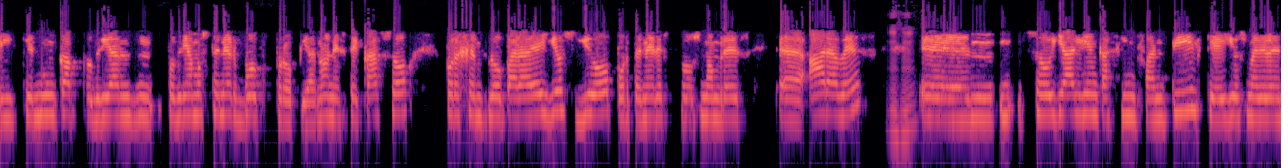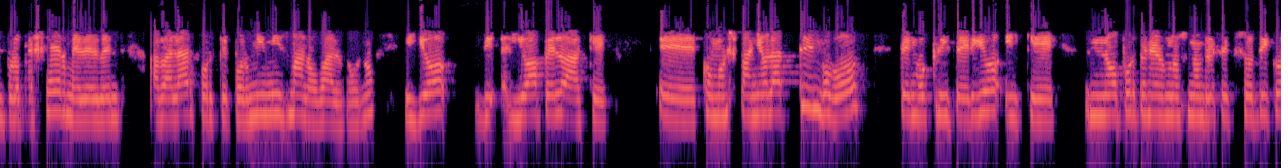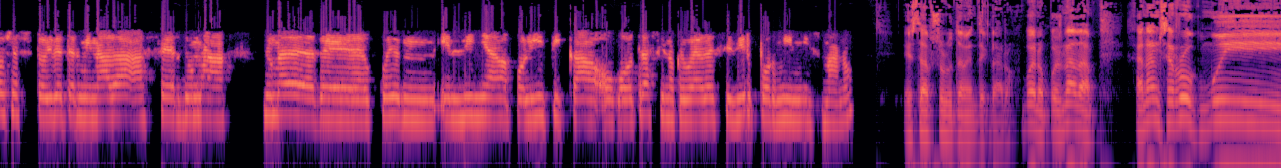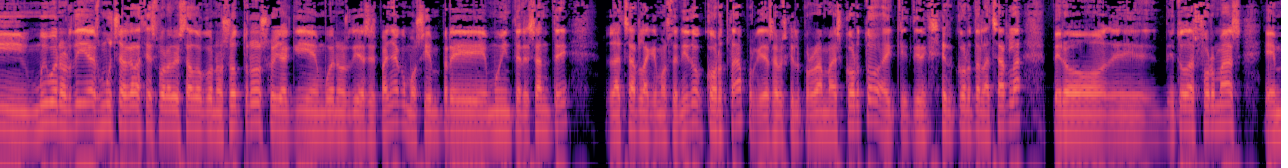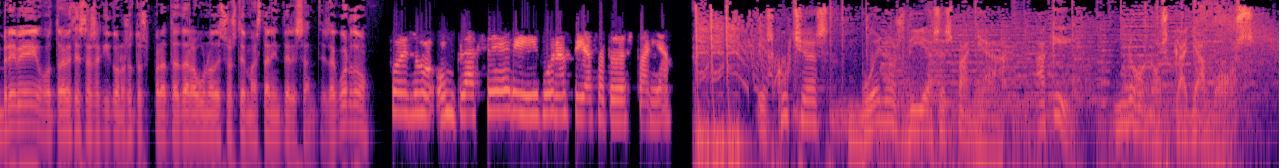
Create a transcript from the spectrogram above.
y que nunca podrían podríamos tener voz propia, ¿no? En este caso, por ejemplo, para ellos yo por tener estos nombres eh, árabes uh -huh. eh, soy alguien casi infantil que ellos me deben proteger, me deben avalar porque por mí misma no valgo, ¿no? Y yo yo apelo a que eh, como española tengo voz, tengo criterio y que no por tener unos nombres exóticos estoy determinada a ser de una de una de, de, en línea política u otra, sino que voy a decidir por mí misma, ¿no? Está absolutamente claro. Bueno, pues nada, Hanan Serruk, muy, muy buenos días, muchas gracias por haber estado con nosotros hoy aquí en Buenos Días España, como siempre muy interesante la charla que hemos tenido, corta, porque ya sabes que el programa es corto, hay que, tiene que ser corta la charla, pero eh, de todas formas, en breve otra vez estás aquí con nosotros para tratar alguno de esos temas tan interesantes, ¿de acuerdo? Pues un placer y buenos días a toda España. Escuchas Buenos Días España, aquí no nos callamos.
